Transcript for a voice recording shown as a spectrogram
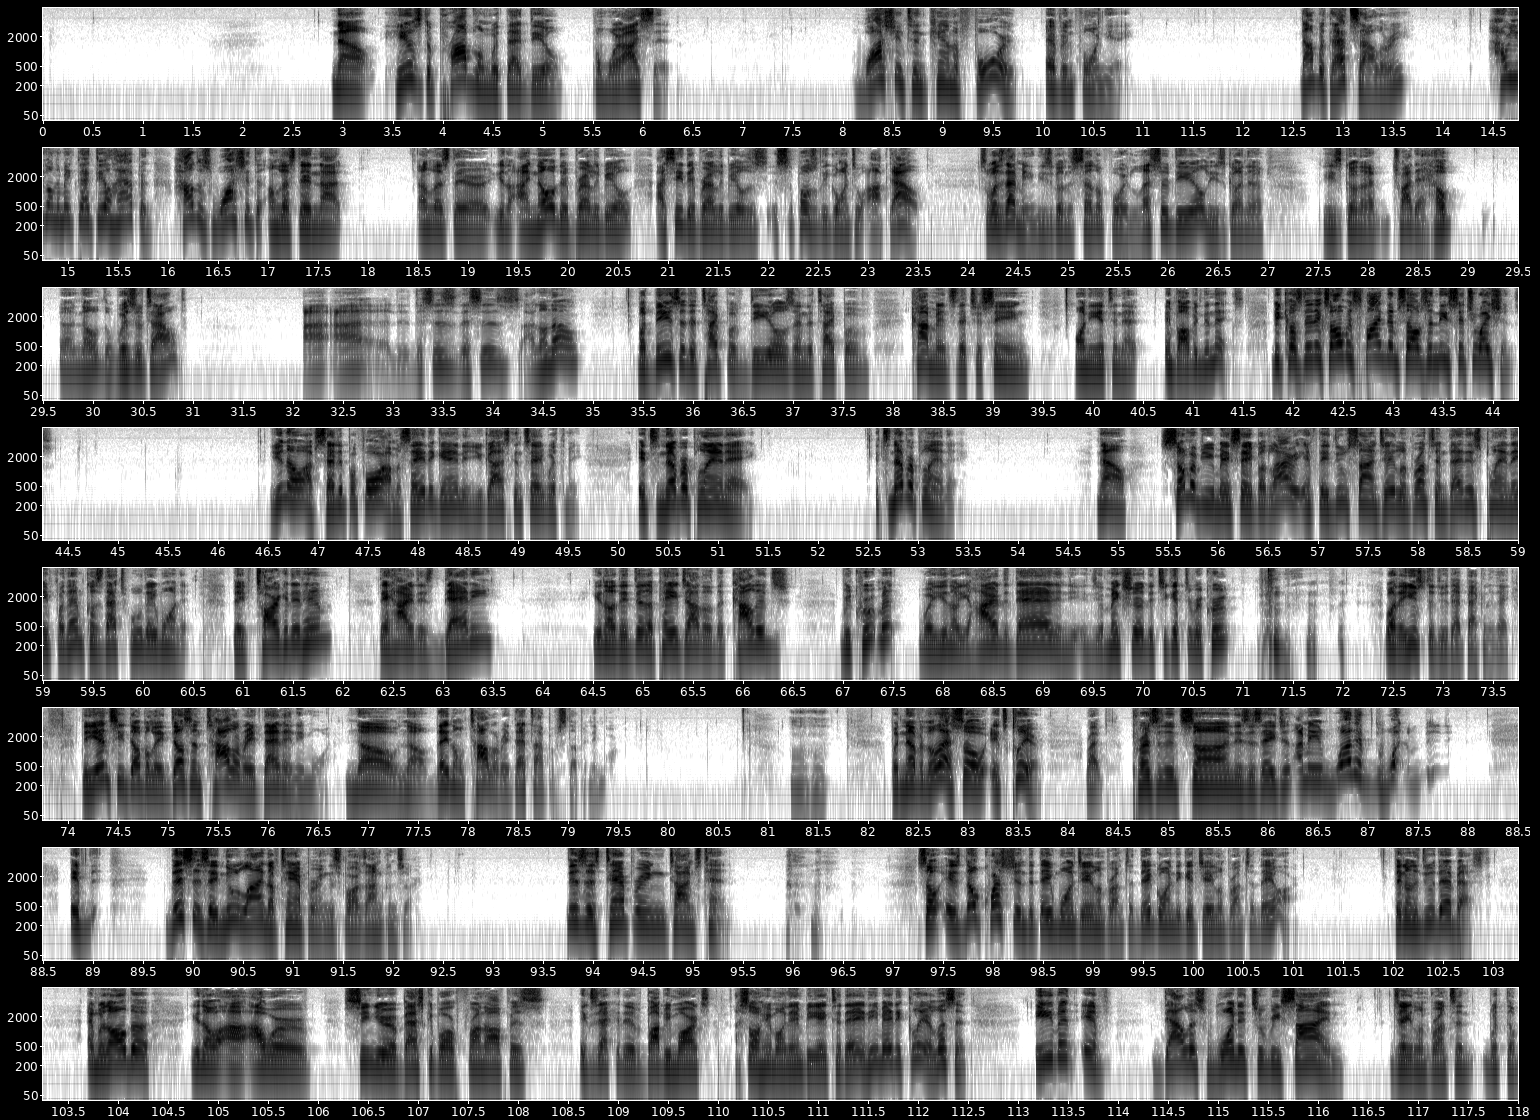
Now, here's the problem with that deal from where I sit. Washington can't afford Evan Fournier. Not with that salary. How are you going to make that deal happen? How does Washington, unless they're not, unless they're, you know, I know that Bradley Beal, I see that Bradley Beal is, is supposedly going to opt out. So what does that mean? He's going to settle for a lesser deal. He's going to, he's going to try to help, uh, know, the Wizards out. I, I, this is, this is, I don't know, but these are the type of deals and the type of comments that you're seeing on the internet involving the Knicks because the Knicks always find themselves in these situations. You know, I've said it before. I'm going to say it again, and you guys can say it with me. It's never plan A. It's never plan A. Now, some of you may say, but Larry, if they do sign Jalen Brunson, that is plan A for them because that's who they wanted. They've targeted him. They hired his daddy. You know, they did a page out of the college recruitment where, you know, you hire the dad and you, you make sure that you get the recruit. well, they used to do that back in the day. The NCAA doesn't tolerate that anymore. No, no, they don't tolerate that type of stuff anymore. Mm-hmm. But nevertheless, so it's clear, right? President's son is his agent. I mean, what if what if this is a new line of tampering as far as I'm concerned? This is tampering times ten. So it's no question that they want Jalen Brunson. They're going to get Jalen Brunson. They are. They're going to do their best. And with all the, you know, uh, our senior basketball front office executive, Bobby Marks, I saw him on NBA today, and he made it clear listen, even if Dallas wanted to resign Jalen Brunson with the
